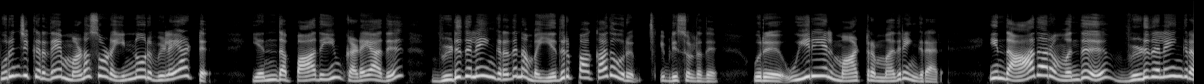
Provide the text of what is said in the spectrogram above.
புரிஞ்சுக்கிறதே மனசோட இன்னொரு விளையாட்டு. எந்த பாதையும் கிடையாது. விடுதலைங்கிறது நம்ம எதிர்பார்க்காத ஒரு இப்படி சொல்றது ஒரு உயிரியல் மாற்றம் மாதிரிங்கிறார். இந்த ஆதாரம் வந்து விடுதலைங்கிற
